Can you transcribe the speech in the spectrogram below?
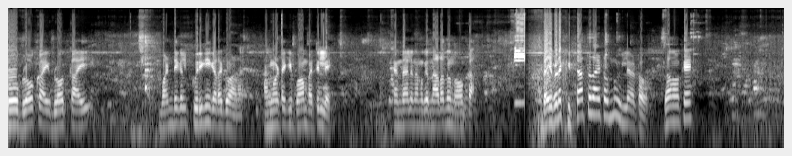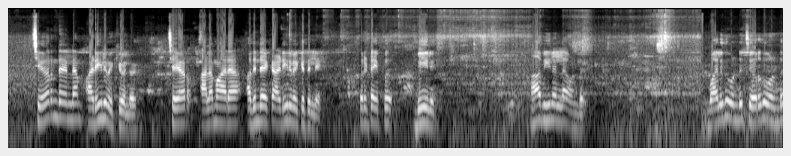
ഓ ബ്ലോക്കായി ബ്ലോക്കായി വണ്ടികൾ കുരുങ്ങി കിടക്കുവാണ്. അങ്ങോട്ടേക്ക് പോകാൻ പറ്റില്ലേ? എന്തായാലും നമുക്ക് നടന്ന് നോക്കാം. ഇവിടെ കിട്ടാത്തതായിട്ടൊന്നും ഇല്ല കേട്ടോ. ഇതാ നോക്കേ. ചെയറിന്റെ എല്ലാം അടിയിൽ വെക്കുമല്ലോ. ചെയർ അലമാര അതിന്റെയൊക്കെ അടിയിൽ വെക്കത്തില്ലേ? ഒരു ടൈപ്പ് വീൽ ആ വീലെല്ലാം ഉണ്ട്. വലുതുമുണ്ട് ചെറുതുമുണ്ട്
